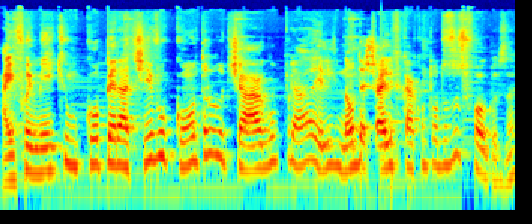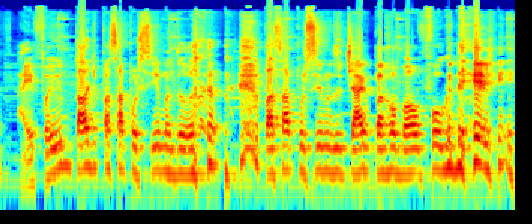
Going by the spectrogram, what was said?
Aí foi meio que um cooperativo contra o Thiago pra ele não deixar ele ficar com todos os fogos, né? Aí foi um tal de passar por cima do passar por cima do Thiago pra roubar o fogo dele.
